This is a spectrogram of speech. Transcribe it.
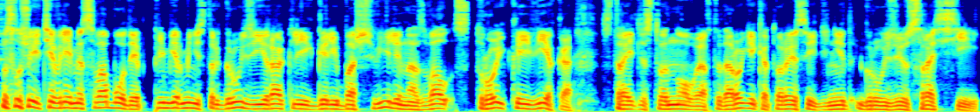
Вы слушаете «Время свободы». Премьер-министр Грузии Ираклий Гарибашвили назвал «стройкой века» строительство новой автодороги, которая соединит Грузию с Россией.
